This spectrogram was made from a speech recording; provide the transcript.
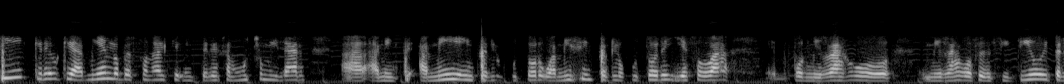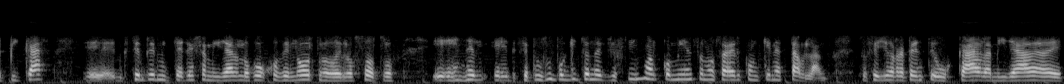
sí creo que a mí en lo personal que me interesa mucho mirar a, mi, a mi interlocutor o a mis interlocutores y eso va eh, por mi rasgo mi rasgo sensitivo y perpicaz siempre me interesa mirar los ojos del otro de los otros. En se puso un poquito nerviosismo al comienzo no saber con quién está hablando. Entonces yo de repente buscaba la mirada de,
